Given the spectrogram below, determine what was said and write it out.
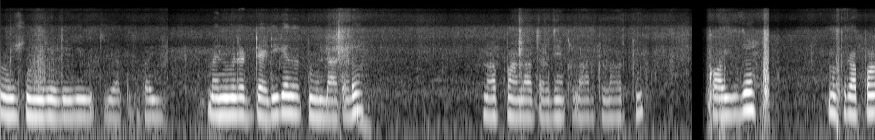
ਉਹ ਸੁਣੀ ਰੇੜੇ ਦੇ ਵਿੱਚ ਜਾ ਕੇ ਦਿਖਾਈ। ਮੈਨੂੰ ਮੇਰਾ ਡੈਡੀ ਕਹਿੰਦਾ, ਤੂੰ ਲਾ ਤੜ ਨਾ ਆਪਾਂ ਲਾ ਤੜਦੇ ਹਾਂ ਖਲਾਰ ਖਲਾਰ ਕੇ। ਕਾਇਜ਼ ਹੁਣ ਫਿਰ ਆਪਾਂ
